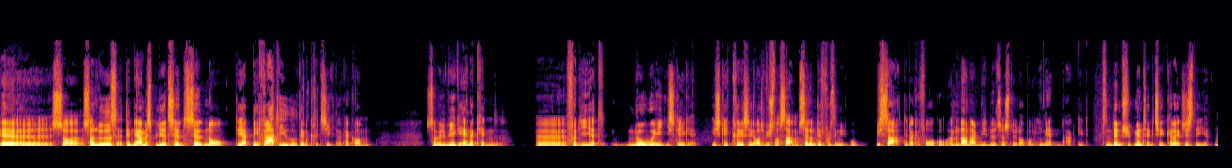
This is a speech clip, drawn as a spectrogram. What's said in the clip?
øh, så, så lødes, at det nærmest bliver til, selv når det er berettiget, den kritik, der kan komme, så vil vi ikke anerkende det, øh, fordi at no way, I skal ikke, I skal ikke kritisere os, vi står sammen, selvom det er fuldstændig bizart, det der kan foregå, men nej, nej, vi er nødt til at støtte op om hinanden, agtigt. Sådan den type mentalitet kan der eksistere. Mm.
